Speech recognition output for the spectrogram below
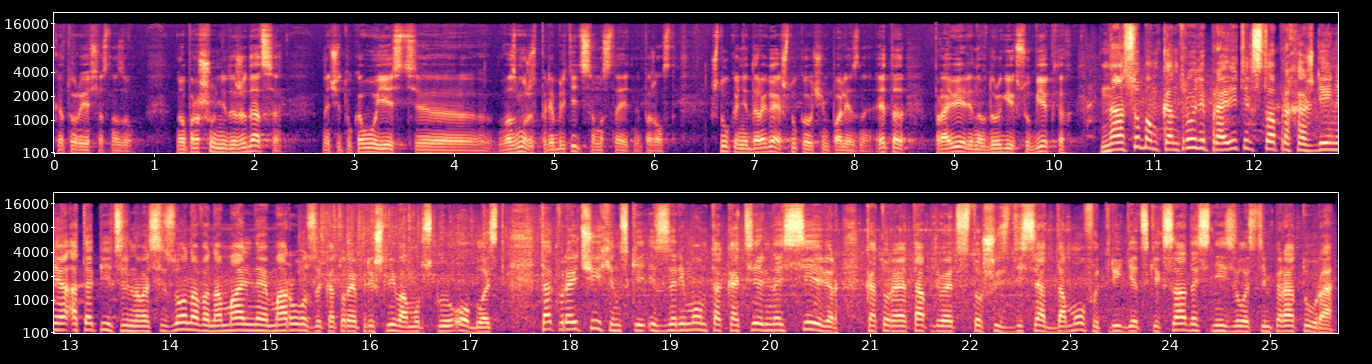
которые я сейчас назвал. Но прошу не дожидаться. Значит, у кого есть э, возможность, приобретите самостоятельно, пожалуйста. Штука недорогая, штука очень полезная. Это проверено в других субъектах. На особом контроле правительства прохождение отопительного сезона в аномальные морозы, которые пришли в Амурскую область. Так в Райчихинске из-за ремонта котельной «Север», которая отапливает 160 домов и три детских сада, снизилась температура.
